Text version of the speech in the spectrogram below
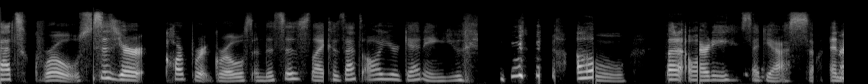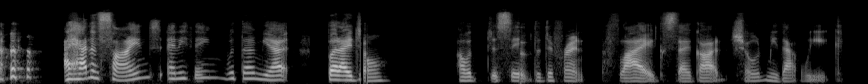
that's gross. This is your corporate growth. And this is like, because that's all you're getting. You, oh, but I already said yes. So, and I hadn't signed anything with them yet, but I know I would just say the different flags that God showed me that week.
